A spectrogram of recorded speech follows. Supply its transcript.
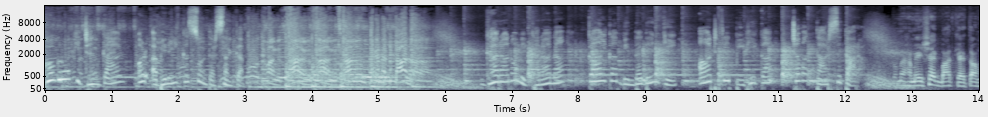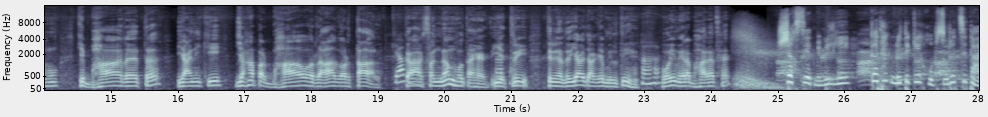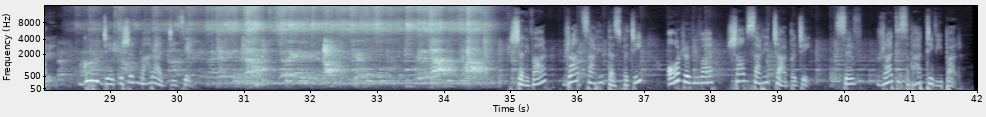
घुंघरू की झनकार और अभिनय का सुंदर संगम। घरानों में घराना काल का बिंदा बिंदादेन की आठवीं पीढ़ी का चमकदार सितारा। तो मैं हमेशा एक बात कहता हूँ कि भारत यानी कि जहाँ पर भाव राग और ताल का संगम होता है ये त्रि त्रिनदियाँ जाके मिलती हैं। वही मेरा भारत है। शख्सियत में मिलिए कथक नृत्य के खूबसूरत सितारे, गुरु जयकिशन महाराज जी से। शनिवार रात साढ़े दस बजे और रविवार शाम साढ़े चार बजे, सिर्फ़ राज्यसभा टीवी पर।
